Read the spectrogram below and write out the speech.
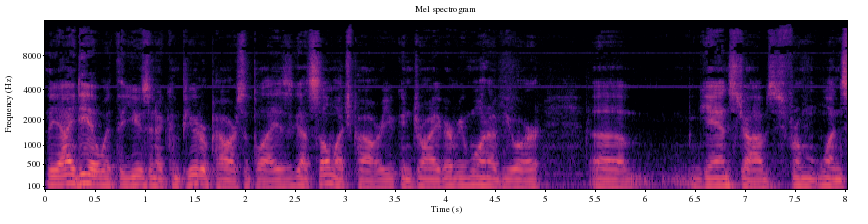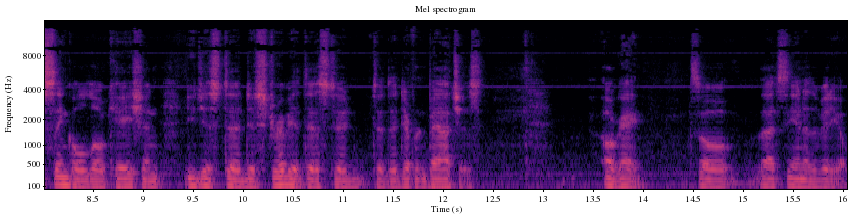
The idea with the using a computer power supply is it's got so much power you can drive every one of your um, GANS jobs from one single location. You just uh, distribute this to, to the different batches. Okay, so that's the end of the video.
